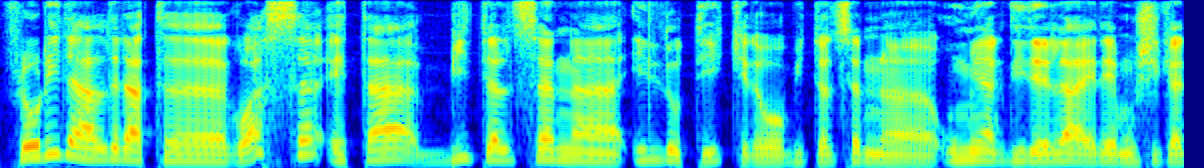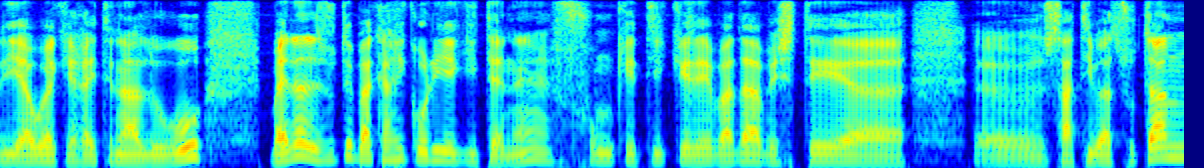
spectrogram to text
Florida alderat uh, goaz eta Beatlesen uh, ildotik edo Beatlesen uh, umeak direla ere musikari hauek erraiten aldugu. Baina ez dute bakarrik hori egiten, eh? funketik ere bada beste uh, uh, zati batzutan.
